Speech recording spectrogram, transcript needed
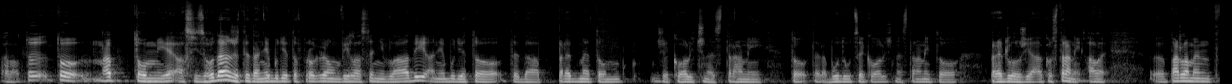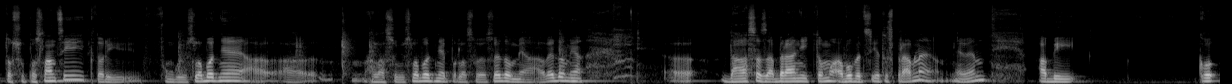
Áno, to, to, na tom je asi zhoda, že teda nebude to v programu vyhlásení vlády a nebude to teda predmetom že koaličné strany, to, teda budúce koaličné strany to predložia ako strany. Ale e, parlament to sú poslanci, ktorí fungujú slobodne a, a hlasujú slobodne podľa svojho svedomia a vedomia. E, dá sa zabrániť tomu, a vôbec je to správne, neviem, aby ko,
